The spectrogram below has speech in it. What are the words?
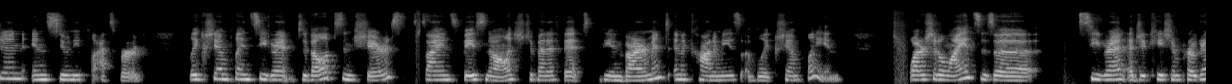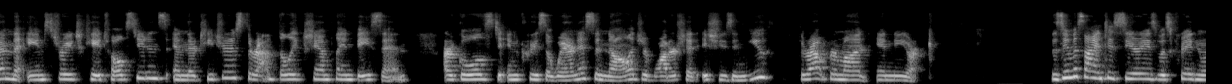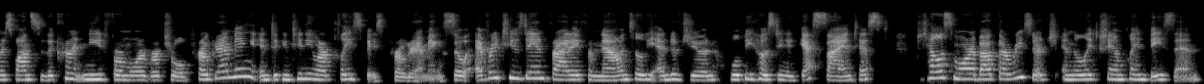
in SUNY Plattsburgh. Lake Champlain Sea Grant develops and shares science-based knowledge to benefit the environment and economies of Lake Champlain. Watershed Alliance is a Sea Grant education program that aims to reach K-12 students and their teachers throughout the Lake Champlain Basin. Our goal is to increase awareness and knowledge of watershed issues in youth throughout Vermont and New York. The Zoom a Scientist series was created in response to the current need for more virtual programming and to continue our place-based programming. So every Tuesday and Friday from now until the end of June, we'll be hosting a guest scientist to tell us more about their research in the Lake Champlain Basin.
